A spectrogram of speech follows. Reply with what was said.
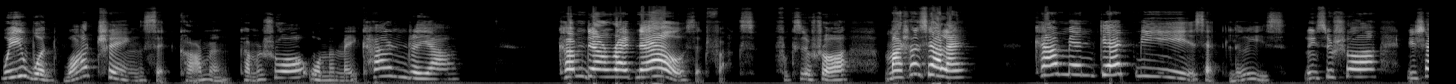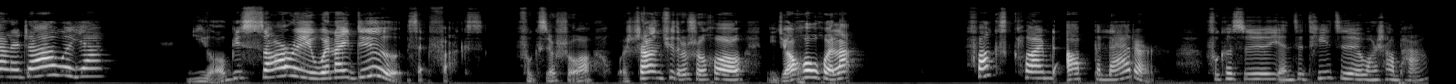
？We weren't watching, said Carmen. Carmen 说我们没看着呀。Come down right now, said Fox. 福克斯说：“马上下来。” Come and get me," said Louis. 路易斯说：“你上来找我呀。” You'll be sorry when I do," said Fox. 福克斯说：“我上去的时候，你就要后悔了。” Fox climbed up the ladder. 福克斯沿着梯子往上爬。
